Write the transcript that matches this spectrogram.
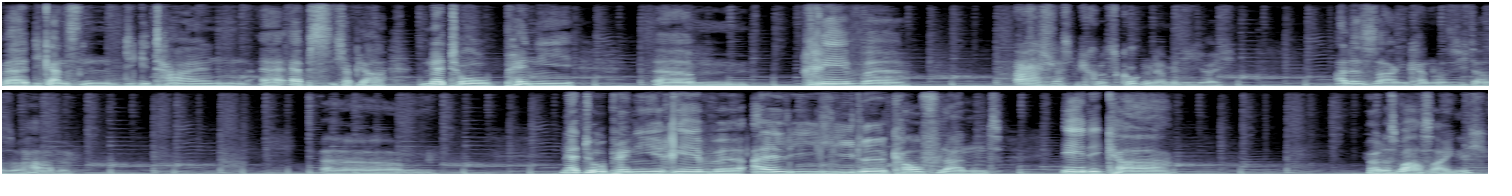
äh, die ganzen digitalen äh, Apps. Ich habe ja Netto, Penny, ähm, Rewe, Ach, lasst mich kurz gucken, damit ich euch alles sagen kann, was ich da so habe. Ähm, Netto, Penny, Rewe, Aldi, Lidl, Kaufland, Edeka. Ja, das war's eigentlich.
